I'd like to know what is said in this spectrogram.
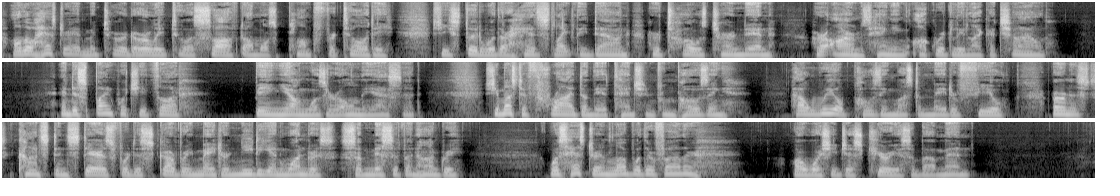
Although Hester had matured early to a soft, almost plump fertility, she stood with her head slightly down, her toes turned in, her arms hanging awkwardly like a child. And despite what she thought, being young was her only asset. She must have thrived on the attention from posing. How real posing must have made her feel. Earnest, constant stares for discovery made her needy and wondrous, submissive and hungry. Was Hester in love with her father? Or was she just curious about men?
